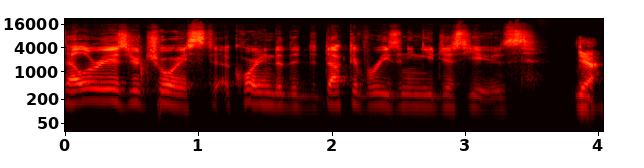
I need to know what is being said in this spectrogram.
Celery is your choice, according to the deductive reasoning you just used. Yeah.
